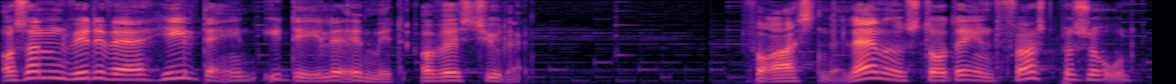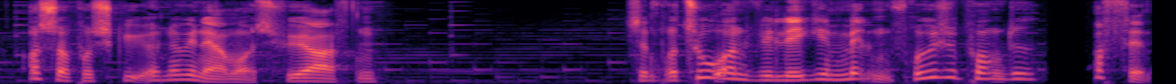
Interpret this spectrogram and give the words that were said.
og sådan vil det være hele dagen i dele af Midt- og Vestjylland. For resten af landet står dagen først på sol, og så på skyer, når vi nærmer os fyreaften. Temperaturen vil ligge mellem frysepunktet og 5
